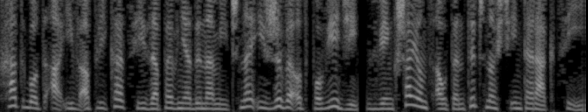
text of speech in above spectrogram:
Chatbot AI w aplikacji zapewnia dynamiczne i żywe odpowiedzi, zwiększając autentyczność interakcji.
